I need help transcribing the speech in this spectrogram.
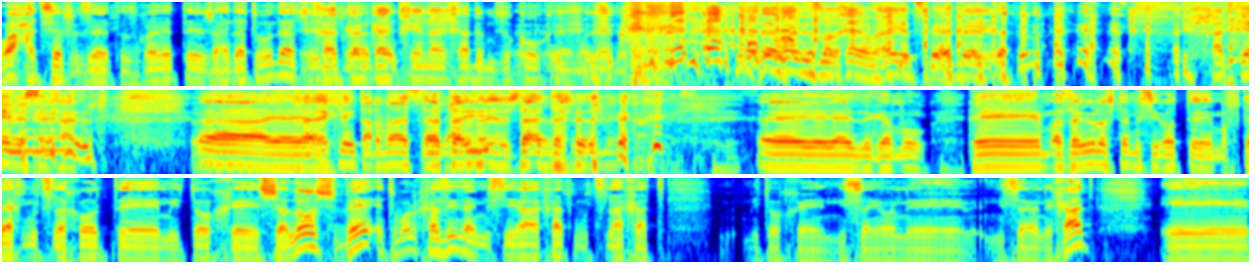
וואחד ספר, זה, אתה זוכר את אה, ז'עדת עודה? אחד כאן כאן תחינה, אחד עם זוקוק ליום הולדת. זה מה אני זוכר, בארץ נהדרת. אחד כבש, אחד. חלק לי את 14 אתה- ל-42 אתה- איי, איי, איי, זה גמור. אה, אז היו לו שתי מסירות אה, מפתח מוצלחות אה, מתוך אה, שלוש, ואתמול חזיזה עם מסירה אחת מוצלחת מתוך אה, ניסיון, אה, ניסיון אחד. אה,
